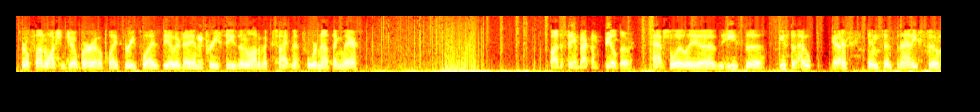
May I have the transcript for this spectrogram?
It's real fun watching Joe Burrow play three plays the other day in the preseason. A lot of excitement for nothing there. Glad to see him back on the field, though. Absolutely, uh, he's the he's the hope in Cincinnati. So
